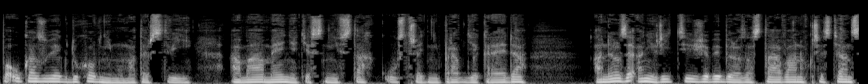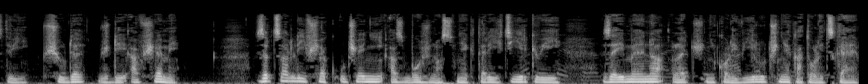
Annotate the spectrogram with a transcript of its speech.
poukazuje k duchovnímu mateřství a má méně těsný vztah k ústřední pravdě kréda a nelze ani říci, že by byl zastáván v křesťanství, všude, vždy a všemi. Zrcadlí však učení a zbožnost některých církví, zejména leč nikoli výlučně katolické.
